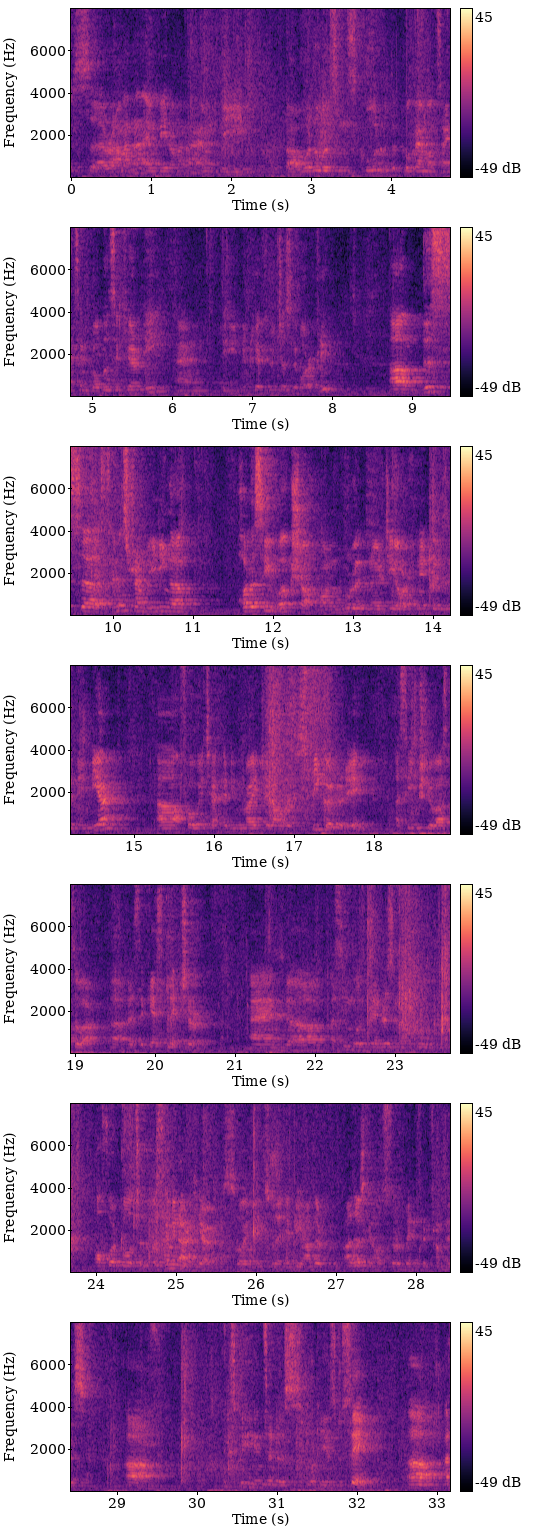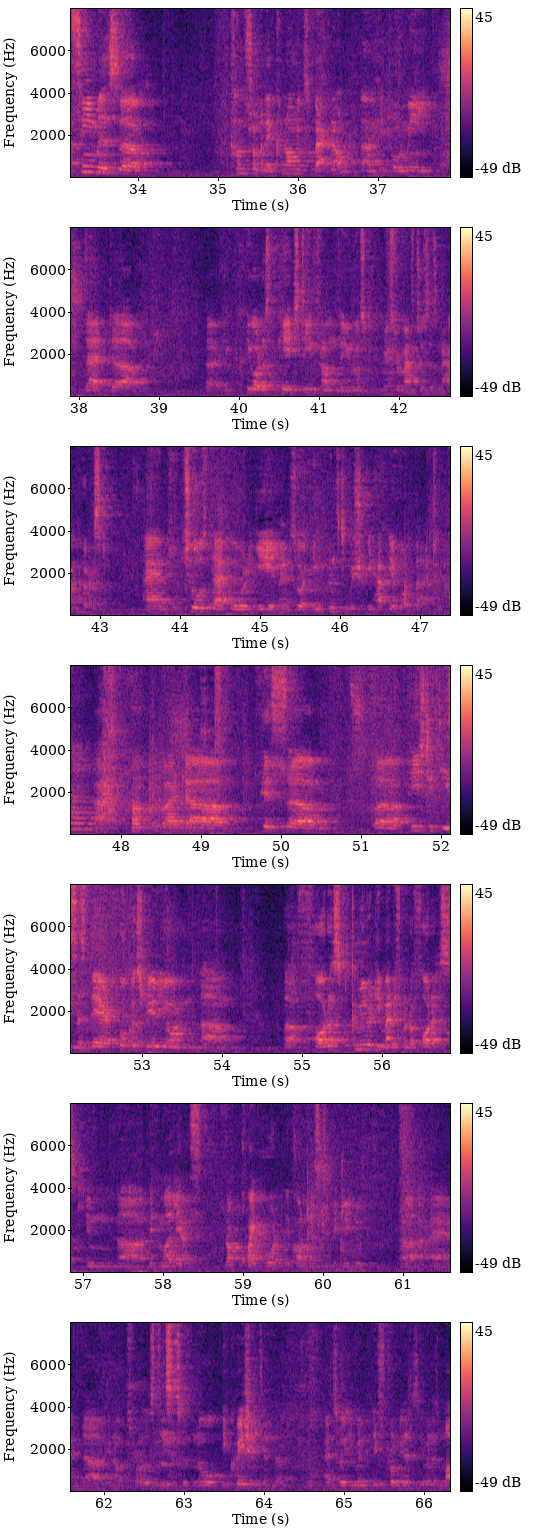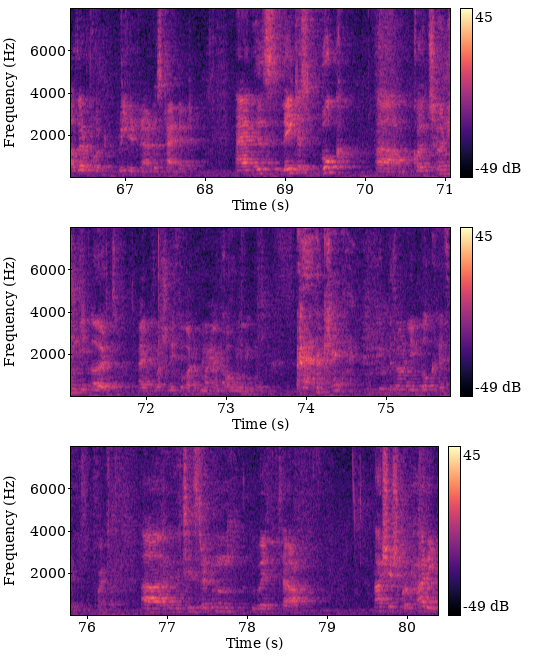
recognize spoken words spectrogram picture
is uh, Ramana, MV Ramana. I'm the uh, Woodrow Wilson School with the Program on Science and Global Security and the Nuclear Futures Laboratory. Um, this uh, semester I'm leading a policy workshop on rural energy alternatives in India, uh, for which I had invited our speaker today, Aseem Shrivastava, uh, as a guest lecturer. And Aseem was generous enough to offer to also do a seminar here, so I think so that every other others can also benefit from this uh, experience and his, what he has to say. Um, Aseem is uh, comes from an economics background. Uh, he told me that uh, uh, he, he, got his PhD from the University, of Massachusetts in Amherst, and he chose that over Yale, and so I think Princeton should be happy about that. but uh, his um, uh, PhD thesis there focused really on um, uh, forest community management of forests in the Himalayas. Not quite what economists typically do. Uh, and uh, you know it's one of those theses with no equations in them. And so even his even his mother could read it and understand it. And his latest book um, called Churning the Earth, I unfortunately forgot my copy. okay, his only book, as he points out, uh, which is written with uh, Ashish Kothari,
